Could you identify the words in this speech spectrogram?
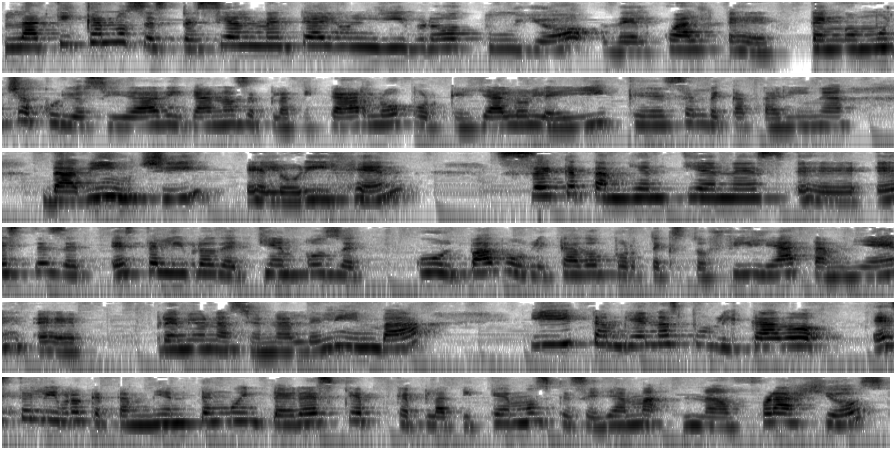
platícanos especialmente, hay un libro tuyo del cual eh, tengo mucha curiosidad y ganas de platicarlo porque ya lo leí, que es el de Catarina Da Vinci, El origen. Sé que también tienes eh, este, este libro de Tiempos de Culpa, publicado por Textofilia, también eh, Premio Nacional de Limba. Y también has publicado este libro que también tengo interés que, que platiquemos, que se llama Naufragios,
